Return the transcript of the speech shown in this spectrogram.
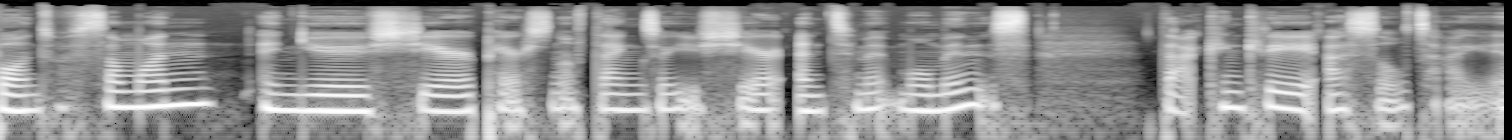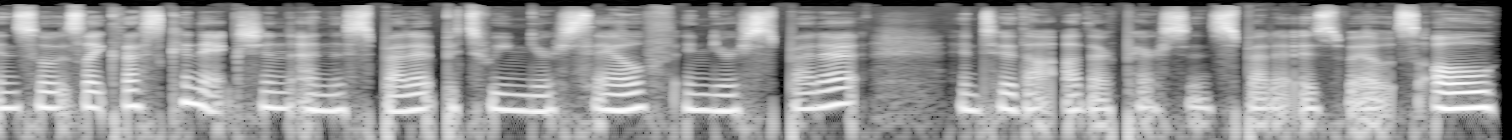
bond with someone and you share personal things or you share intimate moments, that can create a soul tie. And so it's like this connection in the spirit between yourself and your spirit into that other person's spirit as well. It's all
